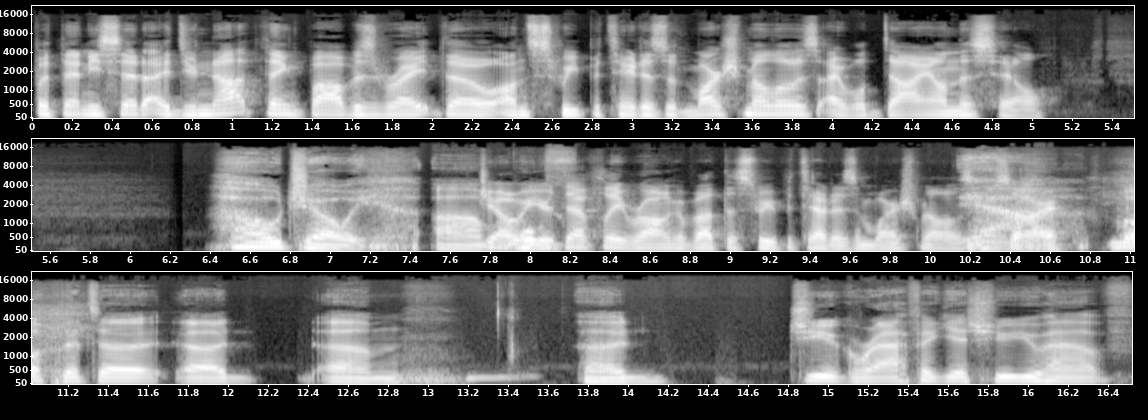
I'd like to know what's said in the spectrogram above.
But then he said, I do not think Bob is right, though, on sweet potatoes with marshmallows. I will die on this hill. Oh, Joey. Um, Joey, well, you're definitely wrong about the sweet potatoes and marshmallows. I'm sorry. Look, that's a, a um, a geographic issue you have.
